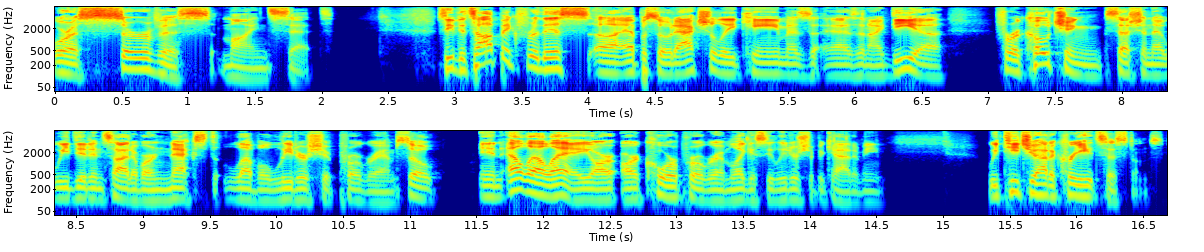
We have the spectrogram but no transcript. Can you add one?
or a service mindset? See, the topic for this uh, episode actually came as, as an idea for a coaching session that we did inside of our next level leadership program. So, in LLA, our, our core program, Legacy Leadership Academy, we teach you how to create systems.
